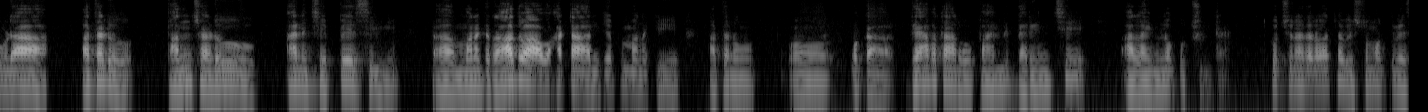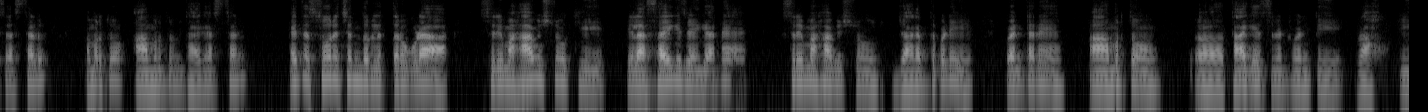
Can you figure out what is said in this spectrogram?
కూడా అతడు పంచడు అని చెప్పేసి మనకు రాదు ఆ వాట అని చెప్పి మనకి అతను ఒక దేవతా రూపాన్ని ధరించి ఆ లైన్లో కూర్చుంటాడు. కూర్చున్న తర్వాత విష్ణుమూర్తి వేసేస్తాడు అమృతం ఆ అమృతం తాగేస్తాడు. అయితే సూర్యచంద్రులు ఇద్దరు కూడా శ్రీ మహావిష్ణువుకి ఇలా సైగ చేయగానే శ్రీ మహావిష్ణువు జాగ్రత్త పడి వెంటనే ఆ అమృతం తాగేసినటువంటి రాహుకి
